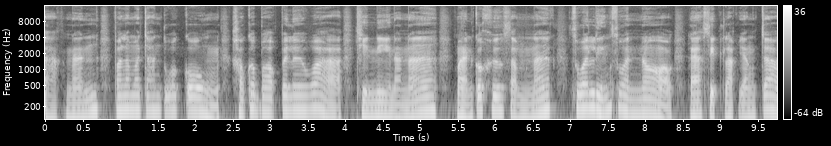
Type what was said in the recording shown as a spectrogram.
จากนั้นปรมาจารย์ตัวโกงเขาก็บอกไปเลยว่าที่นี่นะนะ มันก็คือสำนักส่วนหลิงส่วนนอก และสิทธิ์หลักอย่างเจ้า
